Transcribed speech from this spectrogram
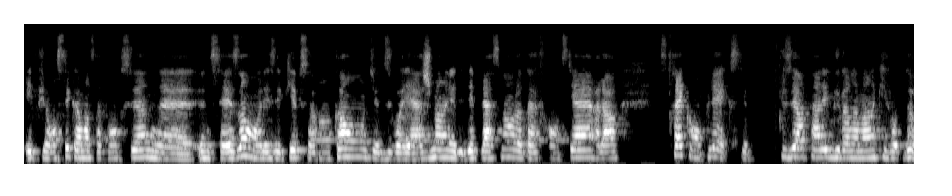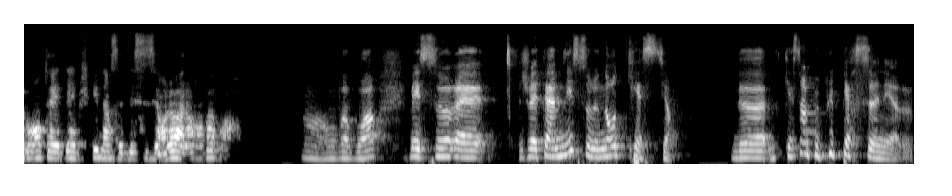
et puis, on sait comment ça fonctionne euh, une saison. Les équipes se rencontrent, il y a du voyagement, il y a des déplacements là, de la frontière. Alors, c'est très complexe. Il y a plusieurs paliers de gouvernement qui devront être impliqués dans cette décision-là. Alors, on va voir. Ah, on va voir. Mais sur, euh, je vais t'amener sur une autre question. Une question un peu plus personnelle.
